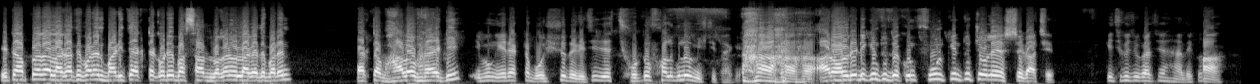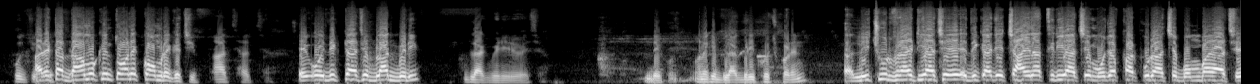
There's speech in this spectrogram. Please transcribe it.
এটা আপনারা লাগাতে পারেন বাড়িতে একটা করে বা সাত বাগানেও লাগাতে পারেন। একটা ভালো ভ্যারাইটি এবং এর একটা বৈশিষ্ট্য দেখেছি যে ছোট ফলগুলো মিষ্টি থাকে। হ্যাঁ হ্যাঁ হ্যাঁ আর অলরেডি কিন্তু দেখুন ফুল কিন্তু চলে এসছে গাছে। কিছু কিছু গাছে হ্যাঁ দেখুন ফুল আর এটা দামও কিন্তু অনেক কম রেখেছি। আচ্ছা আচ্ছা। এই ওই দিকটা আছে ব্ল্যাকবেরি ব্ল্যাকবেরি রয়েছে। দেখুন অনেকে ব্ল্যাকবেরি খোঁজ করেন। লিচুর ভ্যারাইটি আছে এদিকে আছে চায়না থ্রি আছে মুজাফরপুর আছে বোম্বাই আছে।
